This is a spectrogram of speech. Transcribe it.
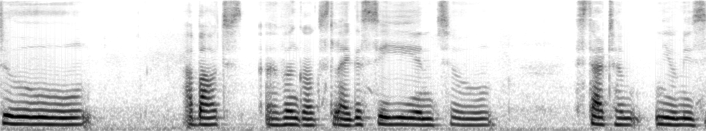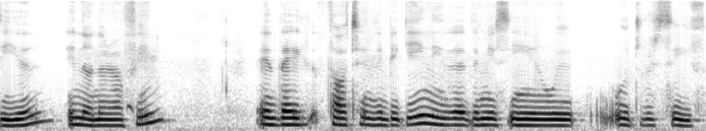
to about uh, Van Gogh's legacy and to start a new museum in honor of him. And they thought in the beginning that the museum would, would receive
